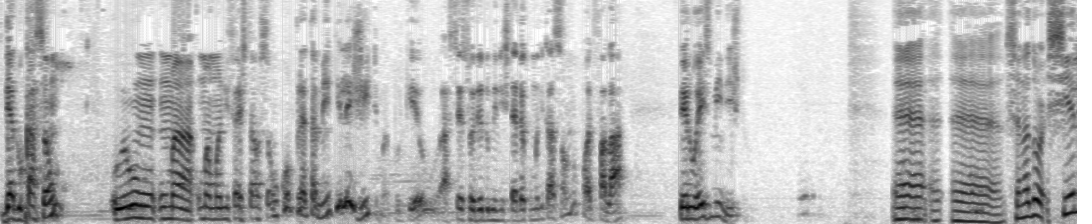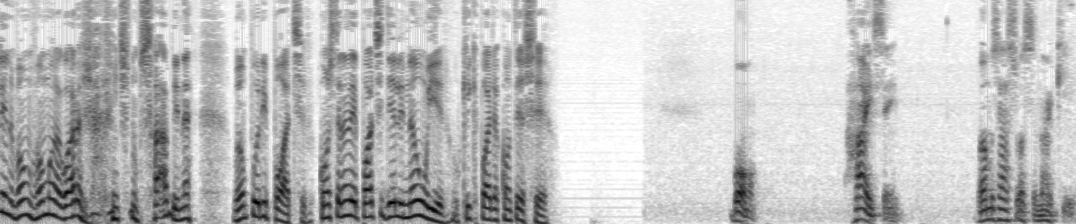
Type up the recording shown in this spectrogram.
de educação, um, uma, uma manifestação completamente ilegítima, porque a assessoria do Ministério da Comunicação não pode falar pelo ex-ministro. É, é, senador, se ele. Vamos, vamos agora, já que a gente não sabe, né? Vamos por hipótese. Considerando a hipótese dele não ir, o que, que pode acontecer? Bom, Heisen, vamos raciocinar aqui.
